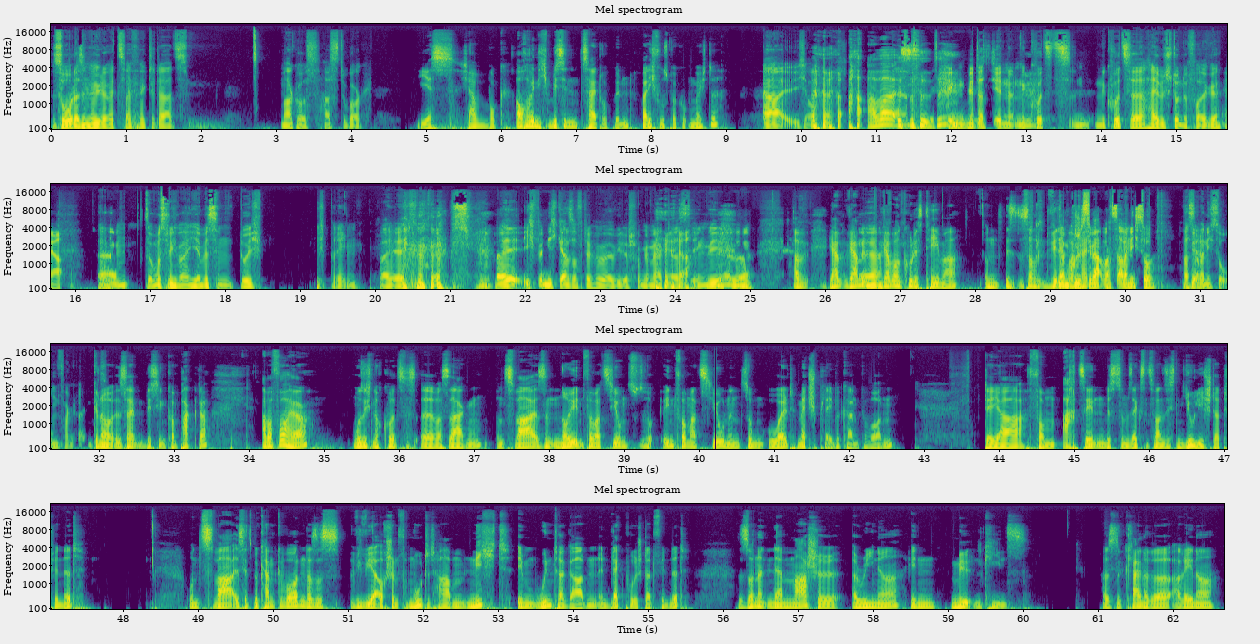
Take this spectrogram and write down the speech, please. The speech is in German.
So, da sind wir wieder bei zwei perfekte Darts. Markus, hast du Bock? Yes, ich habe Bock. Auch wenn ich ein bisschen Zeitdruck bin, weil ich Fußball gucken möchte. Ja, ich auch. Aber es ähm, ist. deswegen wird das hier eine, kurz, eine kurze halbe Stunde Folge. Ja. Ähm, du musst mich mal hier ein bisschen durch, durchbringen, weil, weil ich bin nicht ganz auf der Höhe, wie du schon gemerkt hast, Ja. irgendwie. Also, Aber wir haben, wir, haben, Ja. wir haben auch ein cooles Thema. Und es ist auch, wird haben auch ein cooles Thema, was aber nicht so, was Wir- aber nicht so umfangreich. Genau, ist halt ein bisschen kompakter. Aber vorher muss ich noch kurz äh, was sagen. Und zwar sind neue Informationen, zu, Informationen zum World Matchplay bekannt geworden, der ja vom 18. bis zum 26. Juli stattfindet. Und zwar ist jetzt bekannt geworden, dass es, wie wir auch schon vermutet haben, nicht im Winter Garden in Blackpool stattfindet, sondern in der Marshall Arena in Milton Keynes. Also ist eine kleinere Arena.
